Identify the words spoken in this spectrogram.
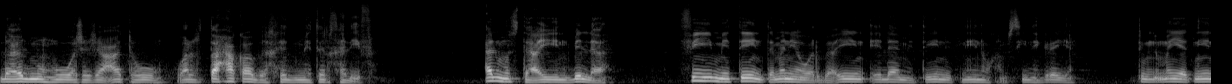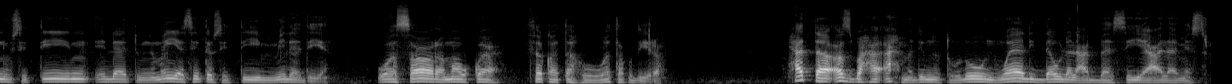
لعلمه وشجاعته والتحق بخدمة الخليفة. المستعين بالله في 248 إلى 252 هجريا 862 إلى 866 ميلاديا وصار موقع ثقته وتقديره. حتى أصبح أحمد بن طولون والي الدولة العباسية على مصر.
